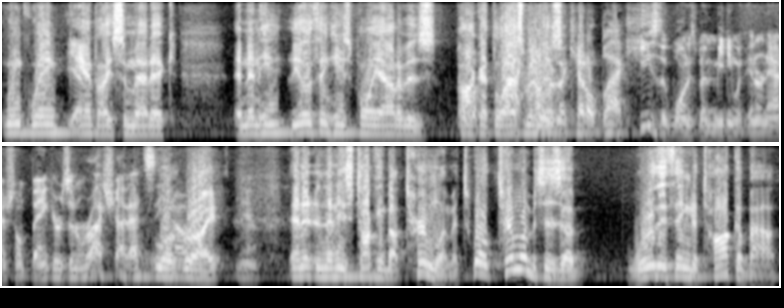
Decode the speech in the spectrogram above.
wink, wink, Yeah. anti-Semitic. And then he, the other thing he's pulling out of his pocket at the last minute is than the kettle black, he's the one who's been meeting with international bankers in Russia. That's you Well, know, right. Yeah. And, it- and then he's talking about term limits. Well, term limits is a worthy thing to talk about.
